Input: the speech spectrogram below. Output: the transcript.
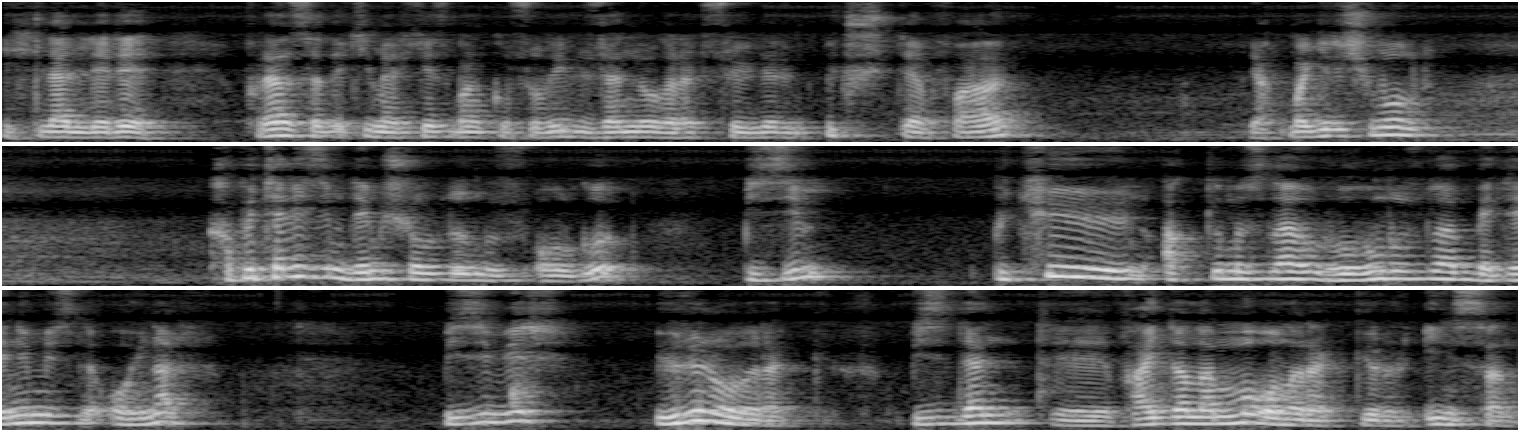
ihlalleri, Fransa'daki Merkez Bankası olayı düzenli olarak söylerim. Üç defa yakma girişimi oldu. Kapitalizm demiş olduğumuz olgu bizim bütün aklımızla, ruhumuzla, bedenimizle oynar. Bizi bir ürün olarak görür. Bizden e, faydalanma olarak görür insanı.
